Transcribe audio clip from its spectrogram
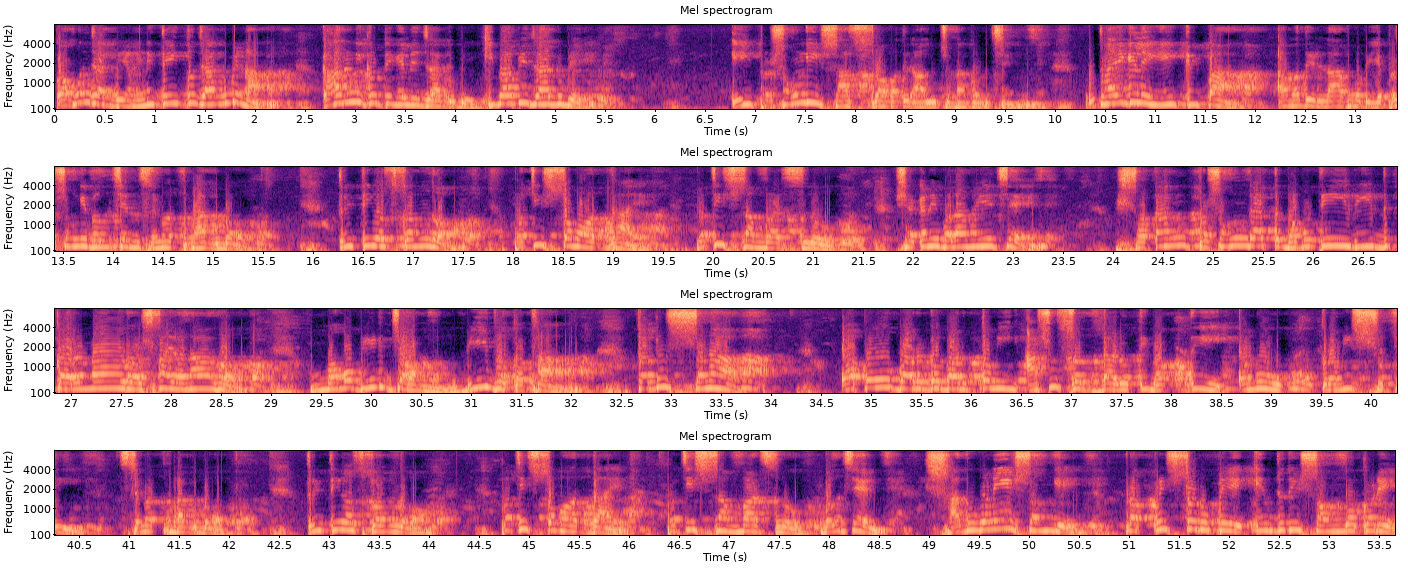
কখন জাগবে? এমনিতেই তো জাগবে না। কার নিকটে গেলে জাগবে? কীভাবে জাগবে? এই প্রসঙ্গে শাস্ত্র আমাদের আলোচনা করছেন কোথায় গেলে এই কৃপা আমাদের লাভ হবে? এ প্রসঙ্গে বলছেন শ্রীমৎ ভাগবত। তৃতীয় স্কন্দ পঁচিশতম অধ্যায়, পঁচিশ নম্বর শ্লোক। সেখানে বলা হয়েছে, শতাং প্রসঙ্গাত ভবতি হৃদ কর্ণ রসায়নাহ, মম বীর্যং বিধ কথা তদুসনা অপবর্গ বর্তমী আশু শ্রদ্ধারতি ভক্তি অনুক্রমিষ্যতি শ্রীমৎ ভাগবত তৃতীয় স্কন্দ পঁচিশতম অধ্যায়, পঁচিশ নম্বর শ্লোক। বলছেন, সাধুগণের সঙ্গে প্রকৃষ্ট রূপে কেউ যদি সঙ্গ করে,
